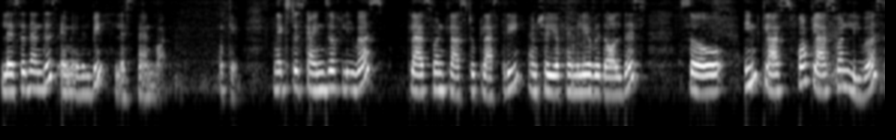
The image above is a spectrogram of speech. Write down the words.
lesser than this, MA will be less than 1. Okay. Next is kinds of levers. Class 1, class 2, class 3. I'm sure you're familiar with all this. So, in class, for class 1 levers,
